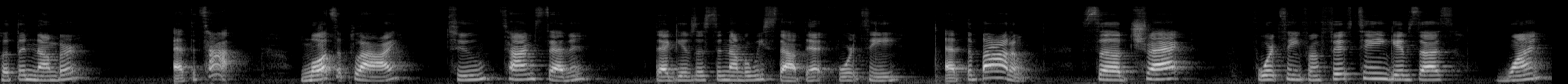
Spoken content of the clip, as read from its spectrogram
put the number at the top. Multiply 2 times 7. That gives us the number we stopped at, 14, at the bottom. Subtract 14 from 15 gives us 1.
